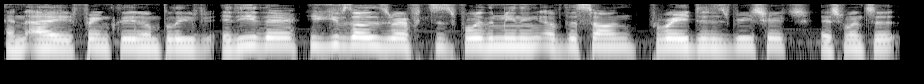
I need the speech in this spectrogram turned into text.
and I frankly don't believe it either. He gives all these references for the meaning of the song, for where he did his research. I just want to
